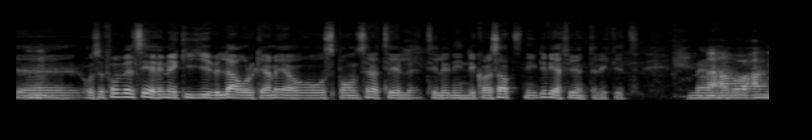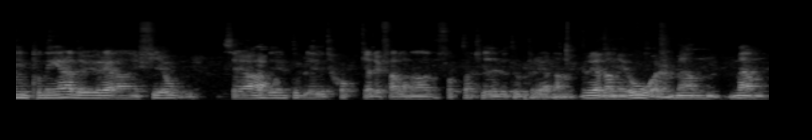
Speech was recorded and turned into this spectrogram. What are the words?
Eh, mm. och så får vi väl se hur mycket Jula orkar med och sponsra till, till en Indycar-satsning. Det vet vi ju inte riktigt. Men, Men han, var, han imponerade ju redan i fjol. Så jag hade ja. inte blivit chockad ifall han hade fått ta klivet upp redan, redan i år. Men, men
